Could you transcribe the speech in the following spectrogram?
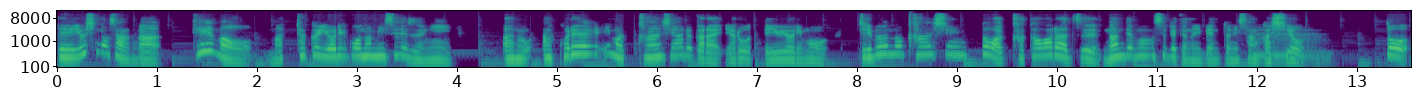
で吉野さんがテーマを全くより好みせずにあのあこれ今関心あるからやろうっていうよりも自分の関心とは関わらず何でも全てのイベントに参加しようと、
